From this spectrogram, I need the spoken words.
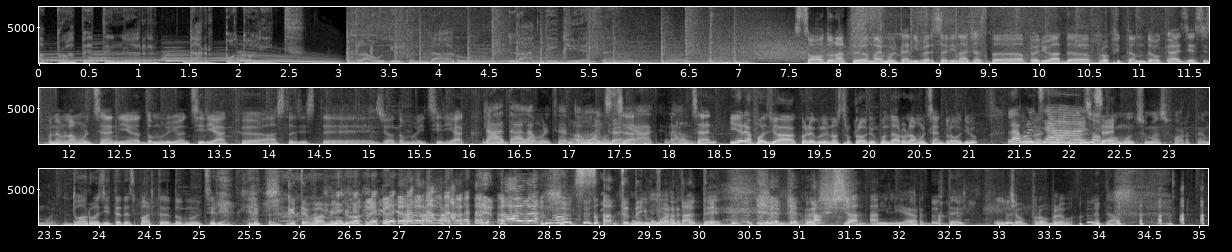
Aproape tânăr, dar potolit. Claudiu Pândaru la DGFM. S-au adunat uh, mai multe aniversări în această perioadă. Profităm de ocazie să spunem la mulți ani uh, domnului Ion Țiriac. Astăzi este ziua domnului Țiriac. Da, da, la mulți ani, domnului mulți Țiriac. Ani. Da. La mulți ani. Ieri a fost ziua colegului nostru Claudiu Pândaru. La mulți ani, Claudiu. La mulți Bună ani! dimineața, vă mulțumesc foarte mult. Doar o zi te desparte domnul Țiriac. Și câteva milioane. Alea nu sunt atât de importante. Așa. Miliarde. Nicio problemă. Da.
